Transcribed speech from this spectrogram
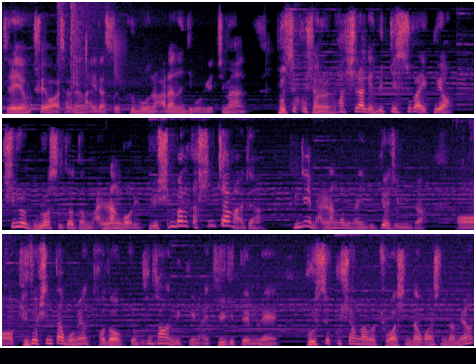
드레이형 2에 와서는 아이다스 그 부분을 알았는지 모르겠지만 부스 쿠션을 확실하게 느낄 수가 있고요. 힐로 눌렀을 때 어떤 말랑거림 그리고 신발을 딱 신자마자 굉장히 말랑거림이 많이 느껴집니다. 어, 계속 신다 보면 더더욱 좀 풍성한 느낌이 많이 들기 때문에 부스 쿠션감을 좋아하신다고 하신다면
